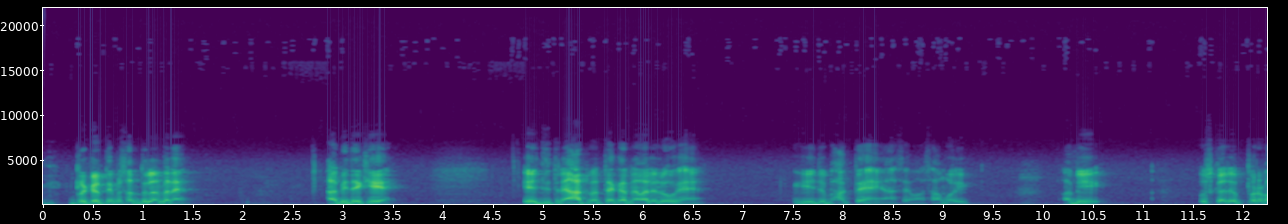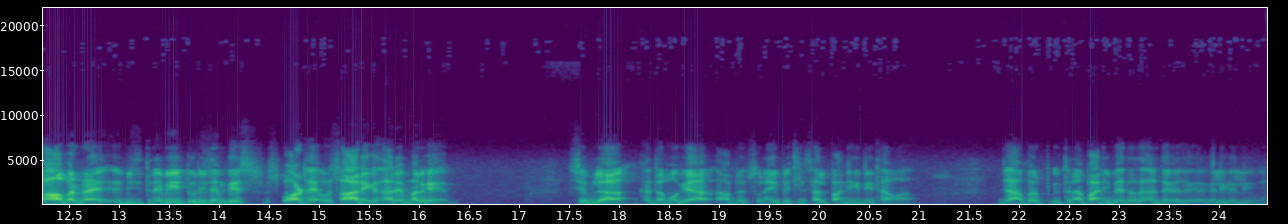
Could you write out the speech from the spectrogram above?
प्रकृति में संतुलन बने। अभी देखिए ये जितने आत्महत्या करने वाले लोग हैं ये जो भागते हैं यहाँ से वहाँ सामूहिक अभी उसका जो प्रभाव बन रहा है अभी जितने भी टूरिज़्म के स्पॉट हैं वो सारे के सारे मर गए अब। शिमला ख़त्म हो गया आपने सुना ही पिछले साल पानी नहीं था वहाँ। जहाँ पर इतना पानी बहता था हर जगह जगह गली गली में।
